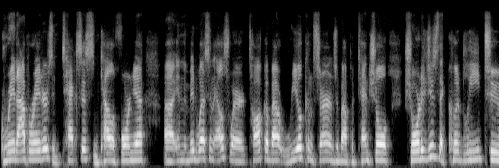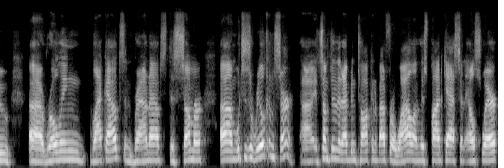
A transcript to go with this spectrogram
grid operators in Texas and California, uh, in the Midwest and elsewhere, talk about real concerns about potential shortages that could lead to uh, rolling blackouts and brownouts this summer, um, which is a real concern. Uh, it's something that I've been talking about for a while on this podcast and elsewhere.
